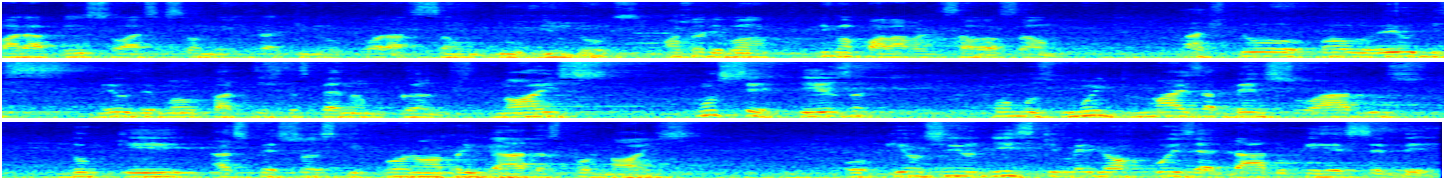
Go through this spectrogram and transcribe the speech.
para abençoar essas famílias aqui no coração do Rio Doce. Pastor Ivan, diga uma palavra de salvação. Pastor Paulo Eudes, meus irmãos batistas pernambucanos, nós com certeza fomos muito mais abençoados do que as pessoas que foram abrigadas por nós. Porque o Senhor disse que melhor coisa é dar do que receber.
